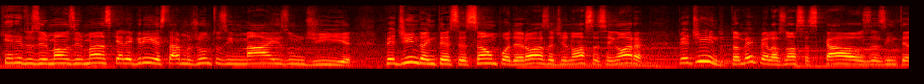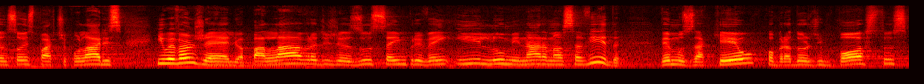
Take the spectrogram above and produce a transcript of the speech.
Queridos irmãos e irmãs, que alegria estarmos juntos em mais um dia, pedindo a intercessão poderosa de Nossa Senhora, pedindo também pelas nossas causas, intenções particulares e o Evangelho, a palavra de Jesus sempre vem iluminar a nossa vida. Vemos Zaqueu, cobrador de impostos,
